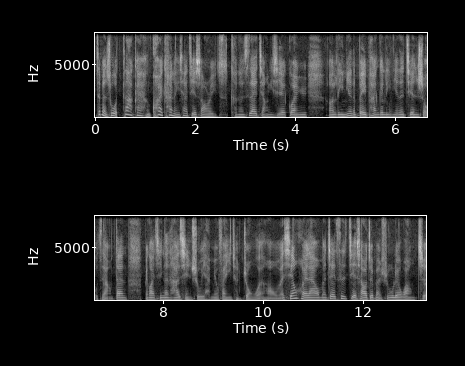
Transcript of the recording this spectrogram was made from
这本书我大概很快看了一下介绍而已，可能是在讲一些关于呃理念的背叛跟理念的坚守这样。但没关系，那他的新书也还没有翻译成中文哈。我们先回来，我们这次介绍这本书《流亡者》。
